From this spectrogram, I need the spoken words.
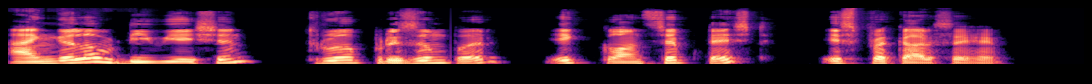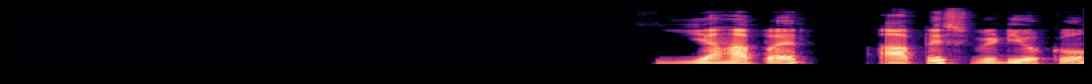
Angle of deviation through a prism पर एक कॉन्सेप्ट टेस्ट इस प्रकार से है। यहाँ पर आप इस वीडियो को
